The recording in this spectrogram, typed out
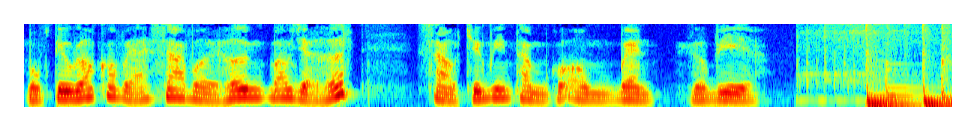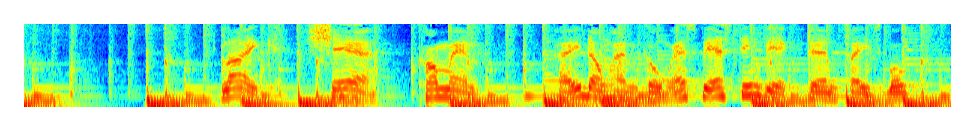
mục tiêu đó có vẻ xa vời hơn bao giờ hết sau chuyến viếng thăm của ông Ben Gavir. Like, share, comment. Hãy đồng hành cùng SBS tiếng Việt trên Facebook.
